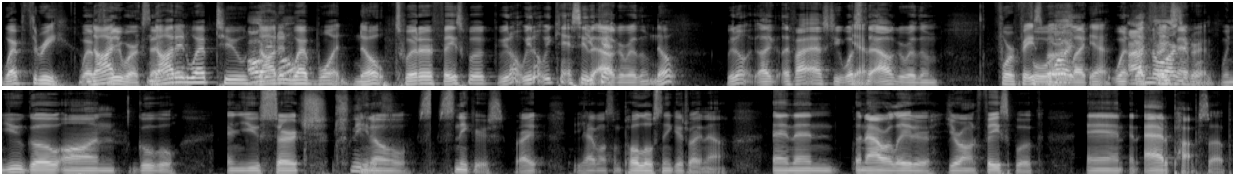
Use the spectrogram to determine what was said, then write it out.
Web three, Web not, 3 works that not way. in Web two, Oh, not in don't? Web one. No, Twitter, Facebook, we don't, we don't, we can't see You the can't- algorithm. No, we don't. Like, if I ask you, what's Yeah. the algorithm for for Facebook, like, yeah, when, like for example, Instagram. when you go on Google and you search, you know, sneakers, right? You have on some polo sneakers right now, and then an hour later, you're on Facebook, and an ad pops up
